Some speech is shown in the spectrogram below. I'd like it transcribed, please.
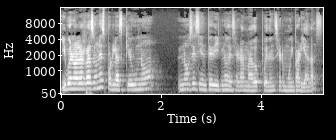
Y bueno, las razones por las que uno no se siente digno de ser amado pueden ser muy variadas,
